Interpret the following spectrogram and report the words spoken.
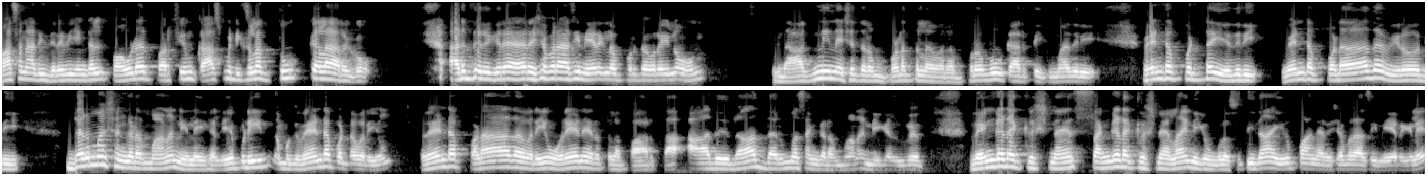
வாசனாதி திரவியங்கள் பவுடர் பர்ஃப்யூம் காஸ்மெட்டிக்ஸ் எல்லாம் தூக்கலா இருக்கும். அடுத்து இருக்கிற ரிஷபராசி நேர்களை பொறுத்தவரையிலும் இந்த அக்னி நட்சத்திரம் படத்துல வர பிரபு கார்த்திக் மாதிரி வேண்டப்பட்ட எதிரி வேண்டப்படாத விரோதி தர்ம சங்கடமான நிலைகள். எப்படி? நமக்கு வேண்டப்பட்டவரையும் வேண்டப்படாதவரையும் ஒரே நேரத்துல பார்த்தா அதுதான் தர்ம சங்கடமான நிகழ்வு. வெங்கட கிருஷ்ண சங்கட கிருஷ்ண எல்லாம் இன்னைக்கு உங்களை சுத்தி தான் இருப்பாங்க ரிஷபராசி நேர்களே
